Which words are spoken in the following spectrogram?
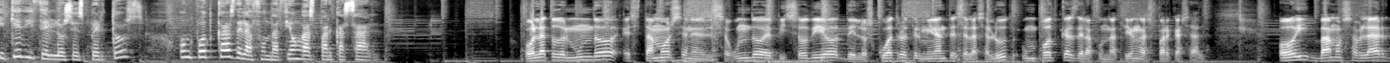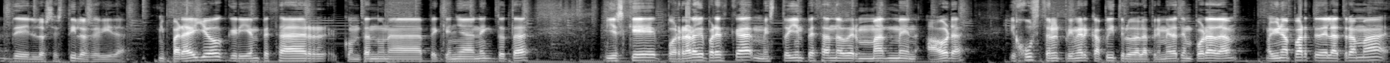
¿Y qué dicen los expertos? Un podcast de la Fundación Gaspar Casal. Hola a todo el mundo, estamos en el segundo episodio de Los Cuatro Determinantes de la Salud, un podcast de la Fundación Gaspar Casal. Hoy vamos a hablar de los estilos de vida. Y para ello quería empezar contando una pequeña anécdota. Y es que, por raro que parezca, me estoy empezando a ver Mad Men ahora. Y justo en el primer capítulo de la primera temporada hay una parte de la trama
